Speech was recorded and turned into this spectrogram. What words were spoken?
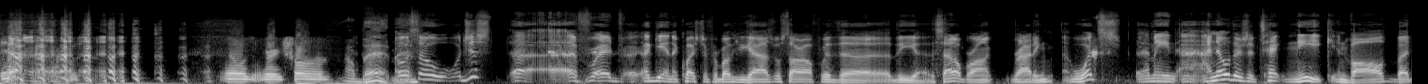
Yeah, that, was, that wasn't very fun. I'll bet, Oh, man. so just uh, Fred, again, a question for both of you guys. We'll start off with uh, the uh, saddle bronc riding. What's, I mean, I I know there's a technique involved, but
